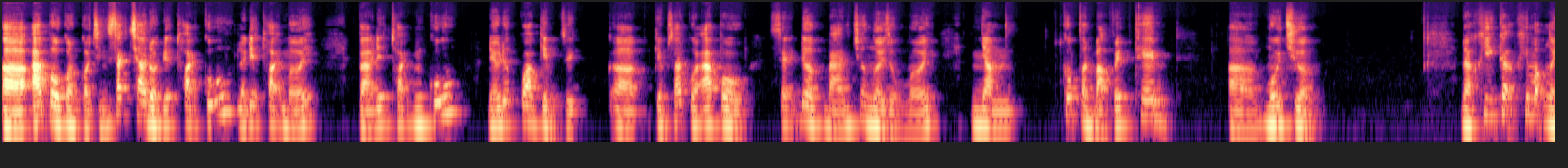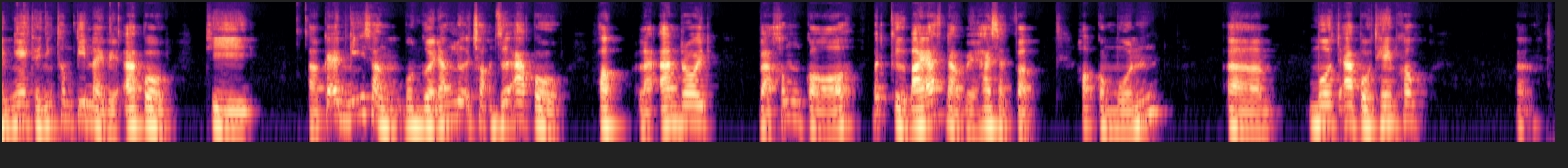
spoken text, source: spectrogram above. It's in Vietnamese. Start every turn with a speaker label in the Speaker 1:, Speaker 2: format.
Speaker 1: Ờ, Apple còn có chính sách trao đổi điện thoại cũ lấy điện thoại mới và điện thoại cũ nếu được qua kiểm dịch ờ, kiểm soát của Apple sẽ được bán cho người dùng mới nhằm góp phần bảo vệ thêm, ờ, môi trường. Là khi các khi mọi người nghe thấy những thông tin này về Apple thì, ờ, các em nghĩ rằng một người đang lựa chọn giữa Apple hoặc là Android và không có bất cứ bias nào về hai sản phẩm, họ có muốn, ờ, mua Apple thêm không? Ờ.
